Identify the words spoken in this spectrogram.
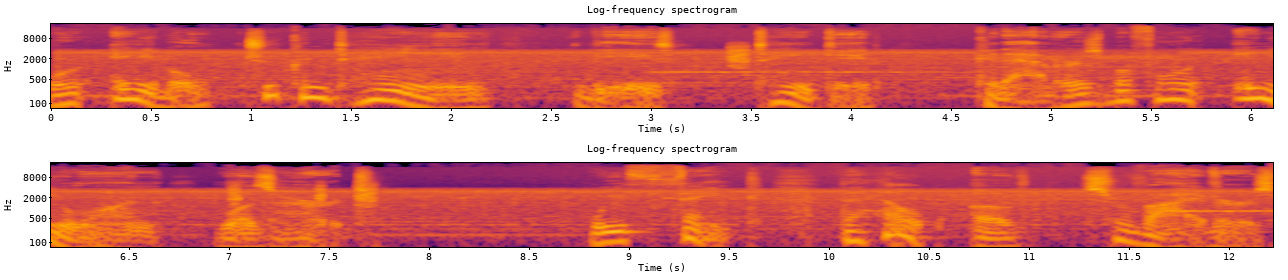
were able to contain these tainted cadavers before anyone was hurt. We thank the help of survivors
